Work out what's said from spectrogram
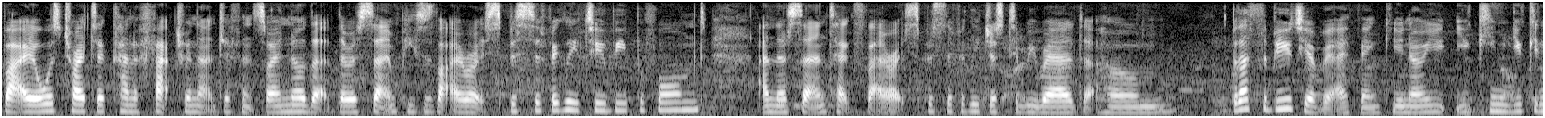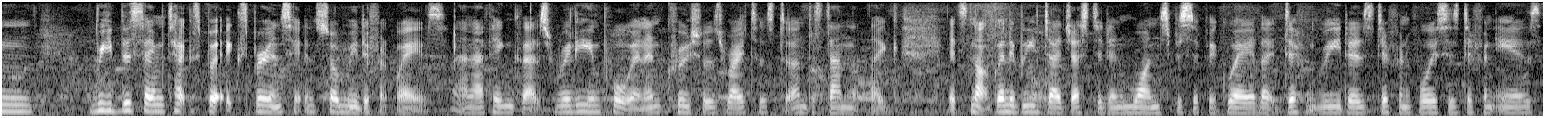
But I always try to kind of factor in that difference. So I know that there are certain pieces that I write specifically to be performed, and there's certain texts that write specifically just to be read at home. But that's the beauty of it, I think. You know, you, you can you can read the same text but experience it in so many different ways and i think that's really important and crucial as writers to understand that like it's not going to be digested in one specific way like different readers different voices different ears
